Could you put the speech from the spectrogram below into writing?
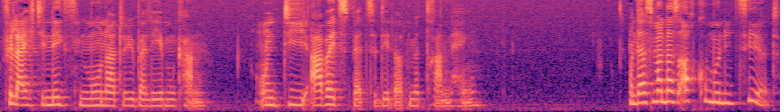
vielleicht die nächsten Monate überleben kann und die Arbeitsplätze, die dort mit dranhängen. Und dass man das auch kommuniziert,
